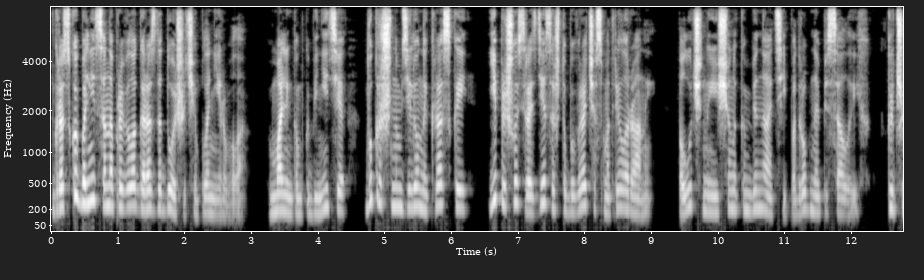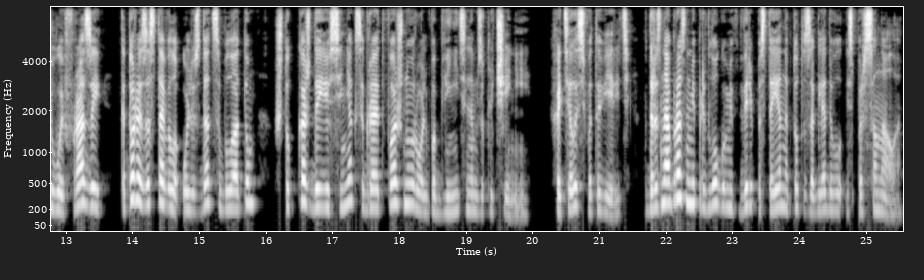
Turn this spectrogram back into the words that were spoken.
В городской больнице она провела гораздо дольше, чем планировала. В маленьком кабинете, выкрашенном зеленой краской, ей пришлось раздеться, чтобы врач осмотрела раны, полученные еще на комбинате, и подробно описала их. Ключевой фразой, которая заставила Олю сдаться, была о том, что каждый ее синяк сыграет важную роль в обвинительном заключении. Хотелось в это верить. Под разнообразными предлогами в дверь постоянно кто-то заглядывал из персонала.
